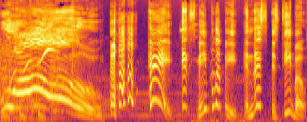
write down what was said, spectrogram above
Whoa! hey, it's me, Blippi, and this is Debo.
